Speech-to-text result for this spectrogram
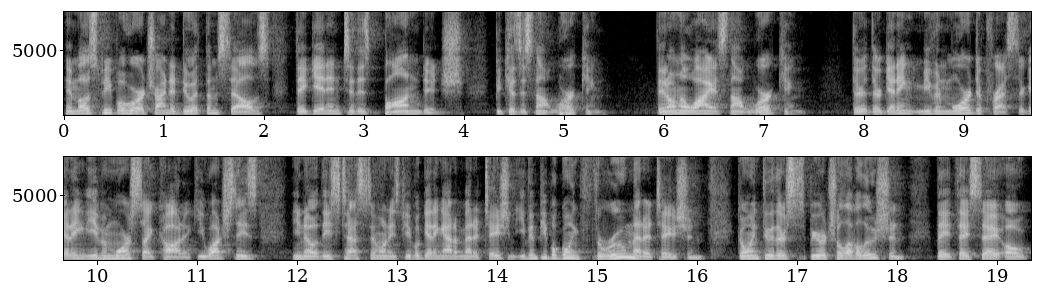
And most people who are trying to do it themselves, they get into this bondage because it's not working. They don't know why it's not working. They're, they're getting even more depressed. They're getting even more psychotic. You watch these, you know, these testimonies, people getting out of meditation, even people going through meditation, going through their spiritual evolution. They, they say, oh,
